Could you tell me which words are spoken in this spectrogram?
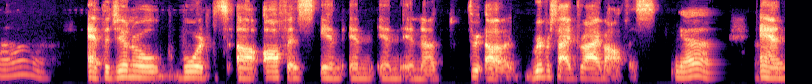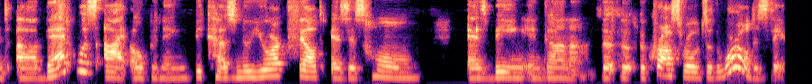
Oh. At the General Board's uh, office in in in in a th- uh, Riverside Drive office. Yeah, and uh, that was eye opening because New York felt as its home as being in Ghana. The, the, the crossroads of the world is there.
